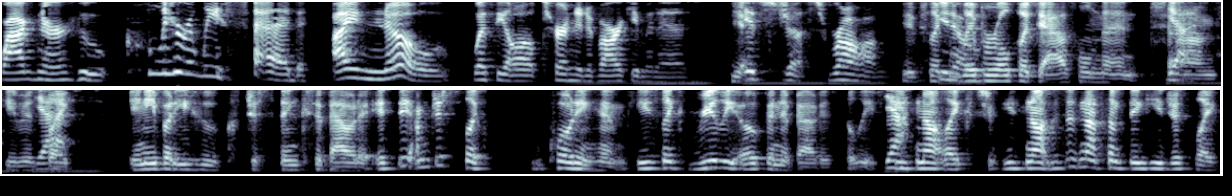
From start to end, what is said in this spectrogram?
Wagner, who clearly said, I know what the alternative argument is, Yes. it's just wrong. It was like you know- liberal bedazzlement. Yes. Um, he was like anybody who just thinks about it. it. I'm just like quoting him. He's like really open about his beliefs. Yeah. He's not like he's not. This is not something he just like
